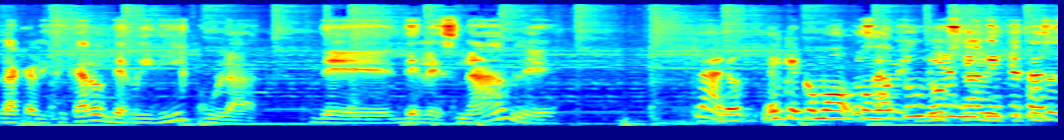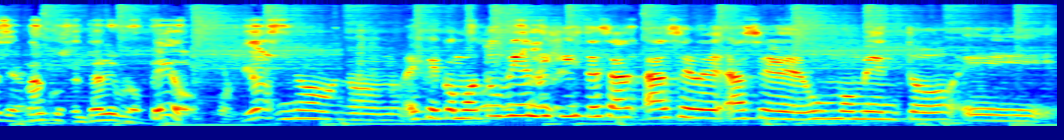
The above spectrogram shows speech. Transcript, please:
la calificaron de ridícula, de deleznable, Claro, es que como, como tú bien dijiste... Qué es el Banco Central Europeo, por Dios. No, no, no, es que como tú bien dijiste hace, hace un momento, eh,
